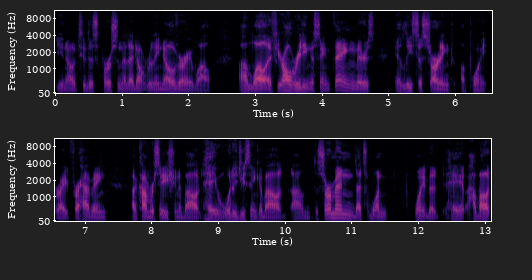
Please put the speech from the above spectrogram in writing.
you know, to this person that I don't really know very well? Um, well, if you're all reading the same thing, there's at least a starting a point, right, for having a conversation about, hey, what did you think about um, the sermon? That's one point, but hey, how about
